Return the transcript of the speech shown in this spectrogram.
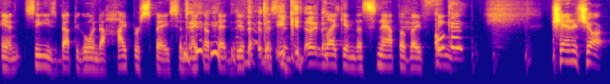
And CeeDee's about to go into hyperspace and make up that dif- distance can like in the snap of a finger. Okay. Shannon Sharpe.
